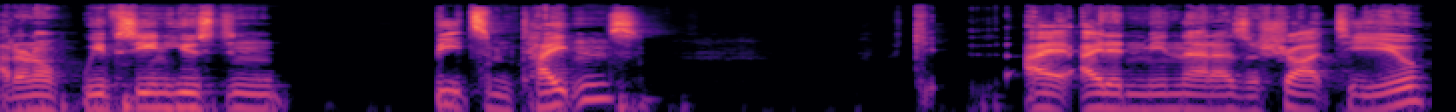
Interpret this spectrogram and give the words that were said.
I don't know. We've seen Houston beat some Titans. I I didn't mean that as a shot to you.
